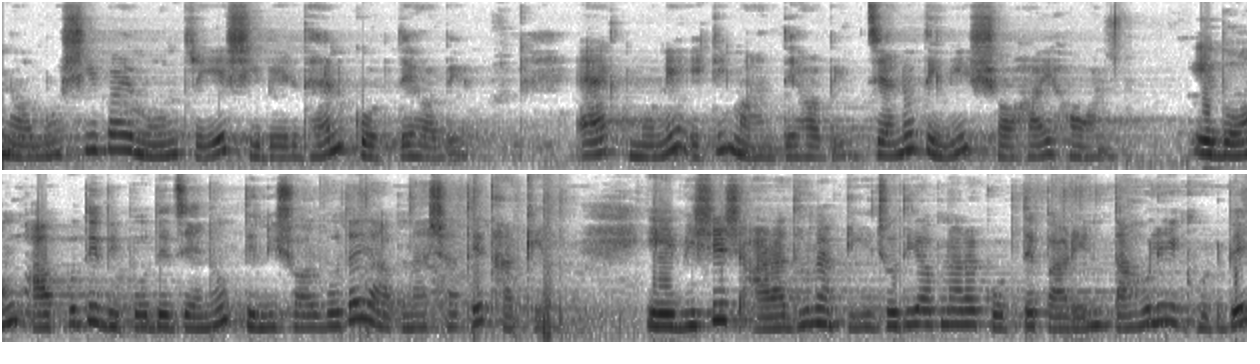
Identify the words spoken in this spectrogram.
নম শিবায় মন্ত্রে শিবের ধ্যান করতে হবে। এক মনে এটি মানতে হবে, যেন তিনি সহায় হন। এবং আপদে বিপদে যেন তিনি সর্বদাই আপনার সাথে থাকেন। এই বিশেষ আরাধনাটি যদি আপনারা করতে পারেন, তাহলেই ঘটবে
